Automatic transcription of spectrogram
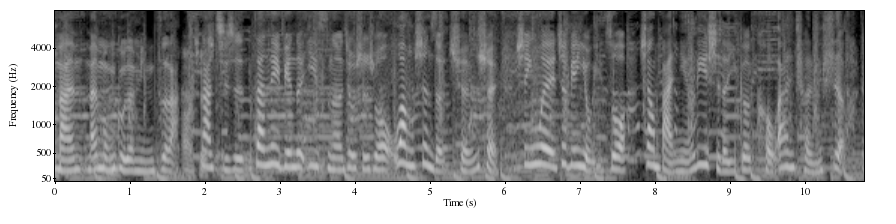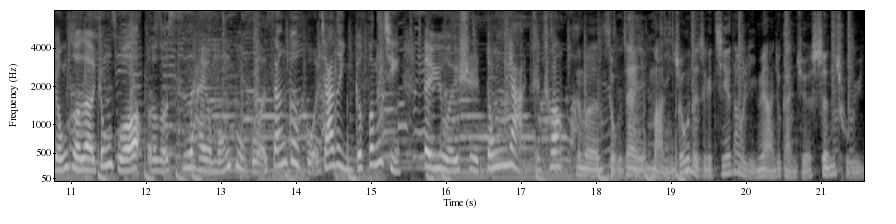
蛮蛮蒙古的名字啦。那其实，在那边的意思呢，就是说旺盛的泉水，是因为这边有一座上百年历史的一个口岸城市，融合了中国、俄罗斯还有蒙古国三个国家的一个风情，被誉为是东亚之窗。那么走在满洲的这个街道里面啊，就感觉身处于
